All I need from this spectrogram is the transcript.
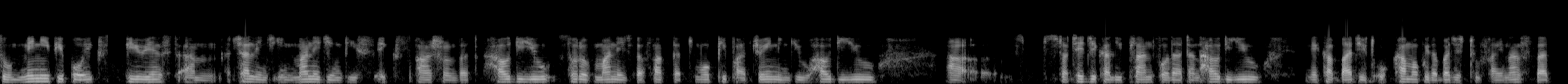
So many people experienced um, a challenge in managing this expansion. But how do you sort of manage the fact that more people are joining you? How do you uh, strategically plan for that? And how do you make a budget or come up with a budget to finance that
